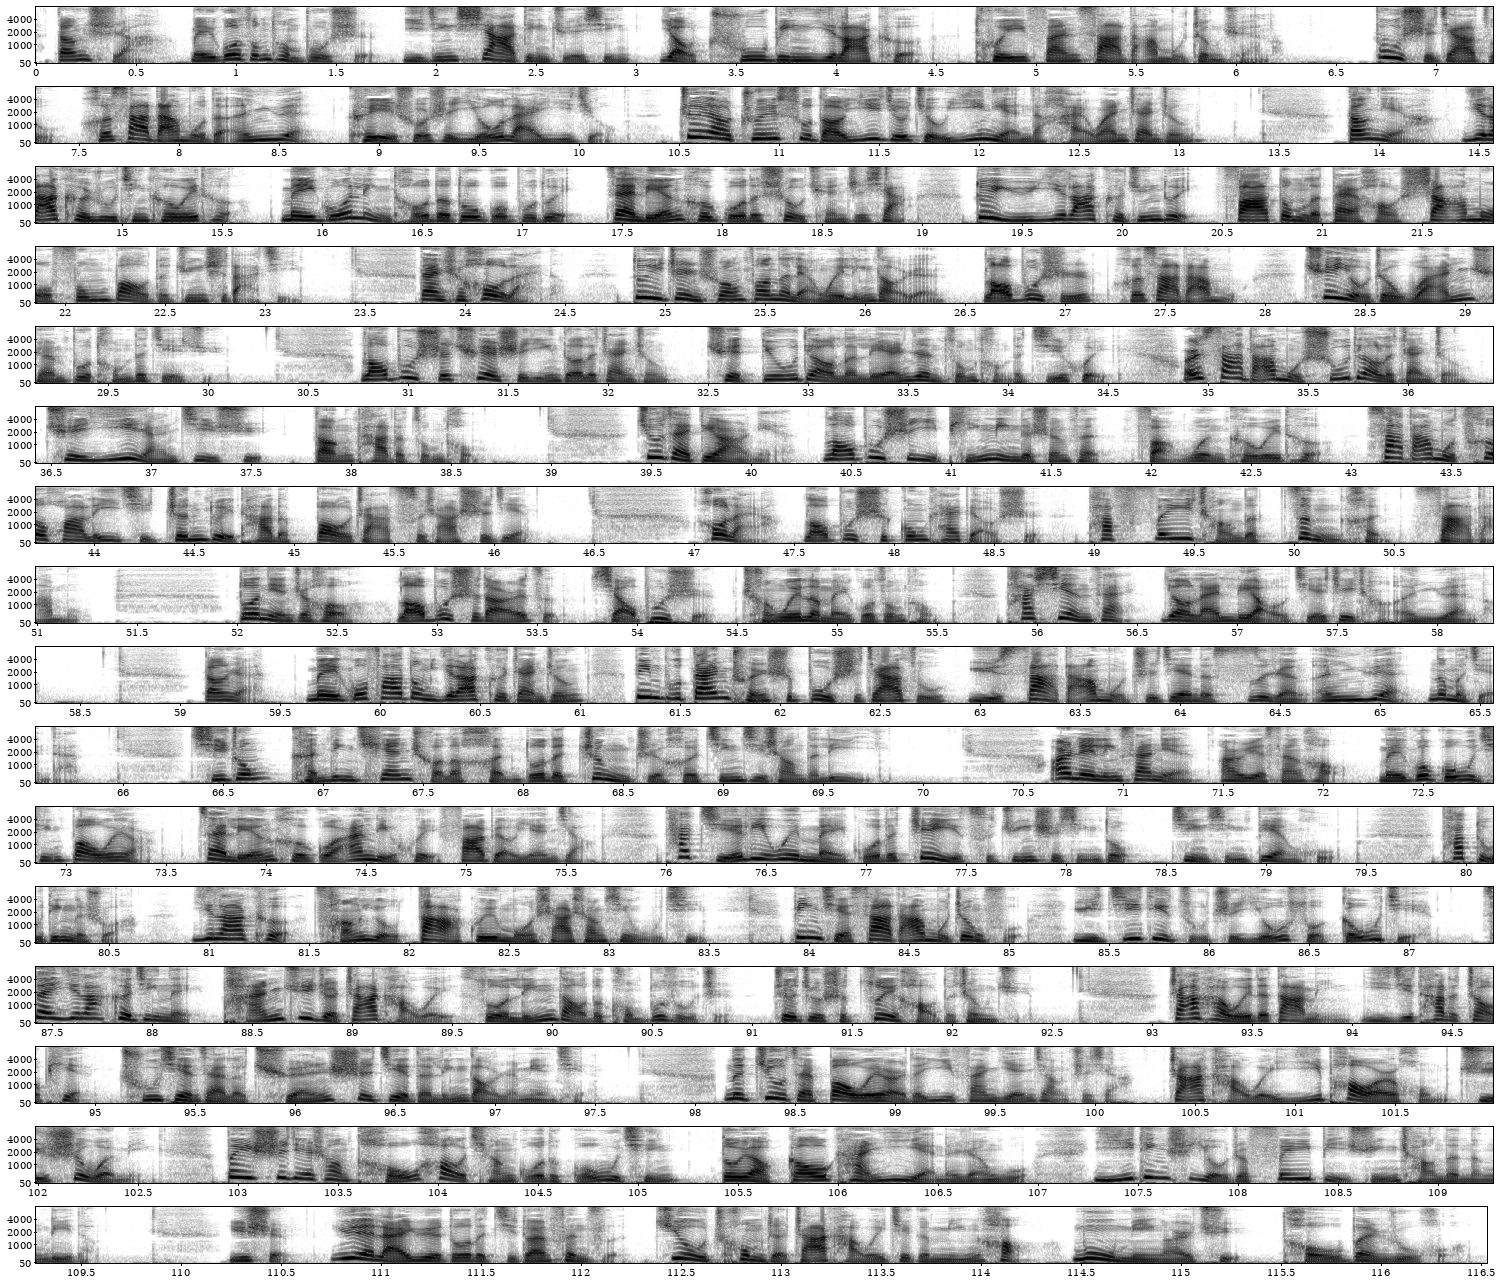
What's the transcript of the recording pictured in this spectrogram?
当时啊，美国总统布什已经下定决心要出兵伊拉克推翻萨达姆政权了。布什家族和萨达姆的恩怨可以说是由来已久，这要追溯到1991年的海湾战争。当年啊，伊拉克入侵科威特。美国领头的多国部队在联合国的授权之下，对于伊拉克军队发动了代号“沙漠风暴”的军事打击。但是后来呢，对阵双方的两位领导人老布什和萨达姆却有着完全不同的结局。老布什确实赢得了战争，却丢掉了连任总统的机会；而萨达姆输掉了战争，却依然继续当他的总统。就在第二年，老布什以平民的身份访问科威特。萨达姆策划了一起针对他的爆炸刺杀事件。后来啊，老布什公开表示，他非常的憎恨萨达姆。多年之后，老布什的儿子小布什成为了美国总统，他现在要来了结这场恩怨了。当然，美国发动伊拉克战争，并不单纯是布什家族与萨达姆之间的私人恩怨那么简单，其中肯定牵扯了很多的政治和经济上的利益。二零零三年二月三号，美国国务卿鲍威尔在联合国安理会发表演讲，他竭力为美国的这一次军事行动进行辩护。他笃定地说：“啊，伊拉克藏有大规模杀伤性武器，并且萨达姆政府与基地组织有所勾结，在伊拉克境内盘踞着扎卡维所领导的恐怖组织，这就是最好的证据。”扎卡维的大名以及他的照片出现在了全世界的领导人面前。那就在鲍威尔的一番演讲之下，扎卡维一炮而红，举世闻名，被世界上头号强国的国务卿都要高看一眼的人物，一定是有着非比寻常的能力的。于是，越来越多的极端分子就冲着扎卡维这个名号慕名而去，投奔入伙。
